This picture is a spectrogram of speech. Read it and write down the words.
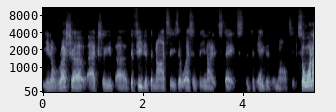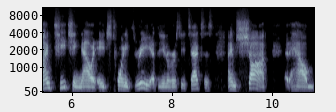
you know Russia actually uh, defeated the Nazis. It wasn't the United States that defeated yeah. the Nazis. So when I'm teaching now at age 23 at the University of Texas, I'm shocked at how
